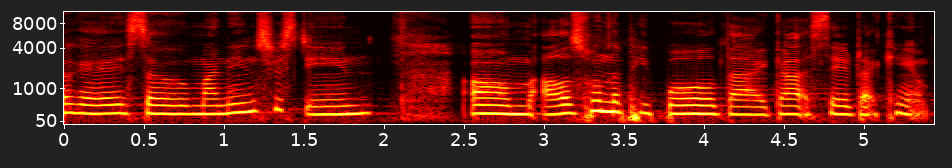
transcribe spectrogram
Okay, so my name's Christine. Um, I was one of the people that got saved at camp.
